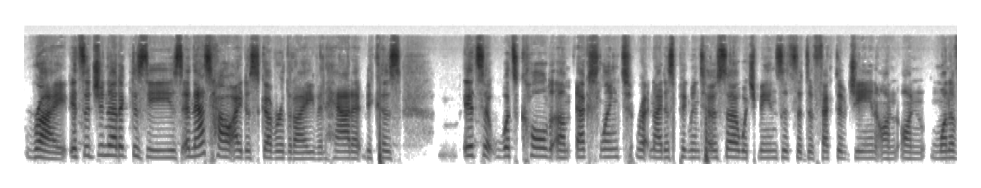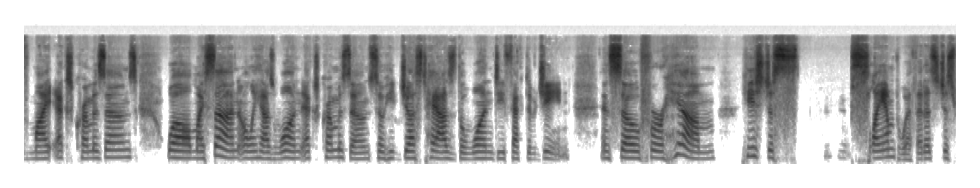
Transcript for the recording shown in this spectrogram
Right. It's a genetic disease. And that's how I discovered that I even had it because it's a, what's called um, X-linked retinitis pigmentosa, which means it's a defective gene on, on one of my X chromosomes. Well, my son only has one X chromosome, so he just has the one defective gene. And so for him, he's just slammed with it. It's just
